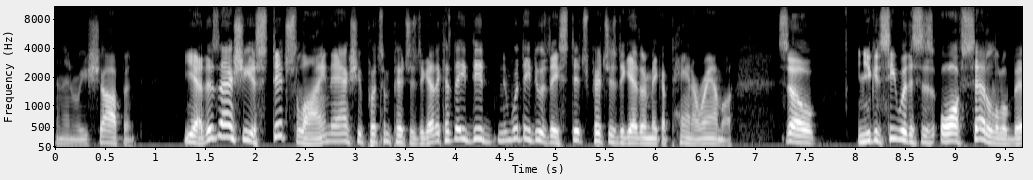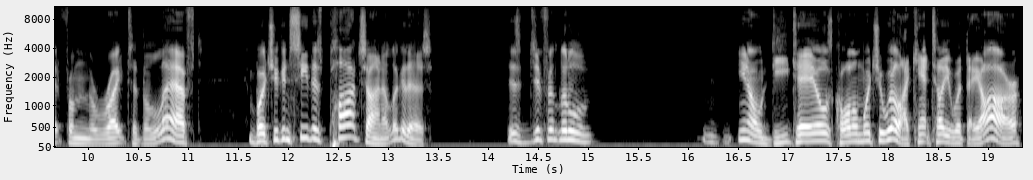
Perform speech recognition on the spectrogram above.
and then reshopping. Yeah, this is actually a stitch line. They actually put some pictures together because they did what they do is they stitch pictures together and make a panorama. So, and you can see where this is offset a little bit from the right to the left, but you can see there's pots on it. Look at this. There's different little, you know, details. Call them what you will. I can't tell you what they are,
